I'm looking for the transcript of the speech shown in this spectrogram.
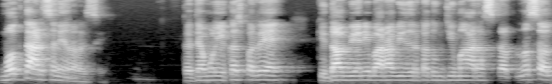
मग तर अडचण येणारच आहे तर त्यामुळे एकच पर्याय आहे की दहावी आणि बारावी जर का तुमची महाराष्ट्रात नसल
